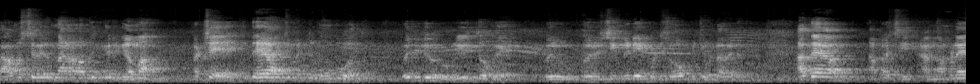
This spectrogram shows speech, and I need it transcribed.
താമസിച്ച് വരുന്നതാണ് മന്ത്രിക്ക് ഒരു ഗമ. പക്ഷേ ഇദ്ദേഹം അഞ്ച് മിനിറ്റ് മുമ്പ് വന്നു. വലിയൊരു ഉളിത്തൊക്കെ ഒരു ഒരു ചിങ്കിടിയെ കൊണ്ട് ശോഭിച്ചുകൊണ്ടാണ് വരുന്നു അദ്ദേഹം അപ്പൊ ചി- നമ്മുടെ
